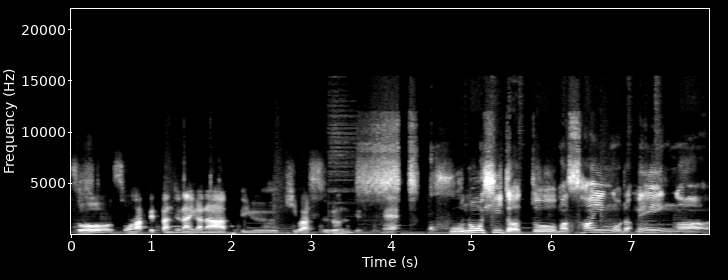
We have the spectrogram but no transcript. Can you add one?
そう、そうなってったんじゃないかなっていう気はするんですね。この日だと、まあ、最後ラメインが、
